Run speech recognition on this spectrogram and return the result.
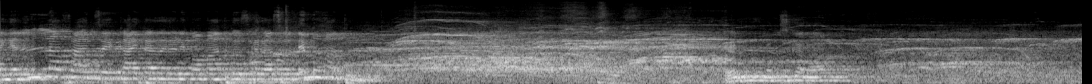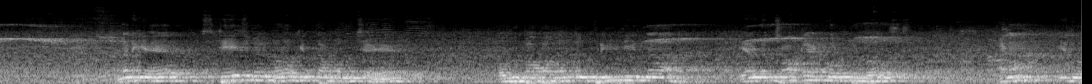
ಎಲ್ಲ ಫ್ಯಾನ್ಸ್ ಕಾಯ್ತಾ ಇದ್ದಾರೆ ನಿಮ್ಮ ಮಾತುಗೋಸ್ಕರ? ಸೊ ನಿಮ್ಮ ಮಾತು. ಎಲ್ರಿಗೂ ನಮಸ್ಕಾರ. ನನಗೆ ಸ್ಟೇಜ್ ಮೇಲೆ ಬರೋಕ್ಕಿಂತ ಮುಂಚೆ ಒಬ್ಬರು ಪಾಪ ಬಂದು ಪ್ರೀತಿಯಿಂದ ಎರಡು ಚಾಕ್ಲೇಟ್ ಕೊಟ್ಬಿಟ್ಟು ಅಣ್ಣ ಇದು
